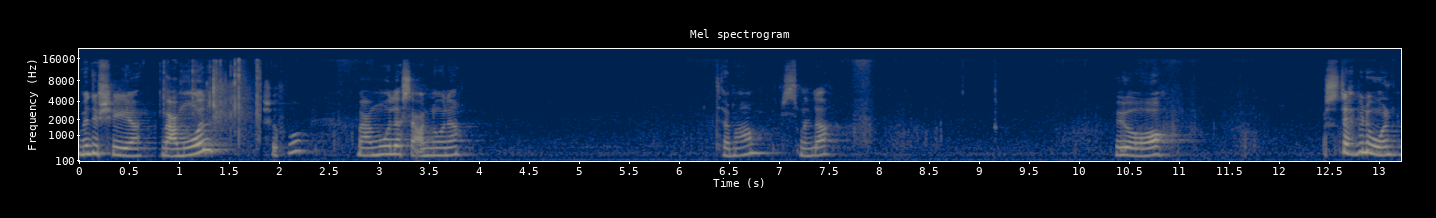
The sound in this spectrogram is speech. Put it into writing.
ما أدري هي. معمول. شوفوا. معمولة سعنونه تمام. بسم الله. يوه. استهبلون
